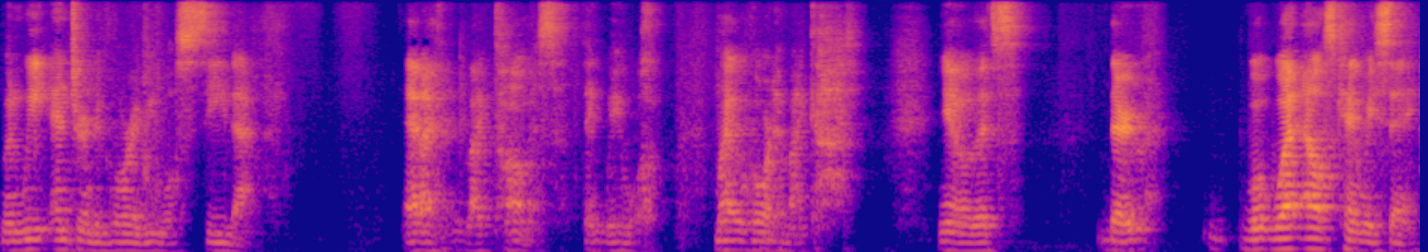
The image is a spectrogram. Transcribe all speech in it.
When we enter into glory, we will see that. And I think, like Thomas, I think we will, my Lord and my God. You know, that's there. What else can we say?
